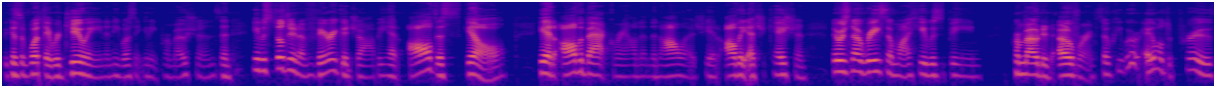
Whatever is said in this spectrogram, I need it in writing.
because of what they were doing, and he wasn't getting promotions. And he was still doing a very good job. He had all the skill, he had all the background and the knowledge, he had all the education. There was no reason why he was being promoted over. And so he, we were able to prove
